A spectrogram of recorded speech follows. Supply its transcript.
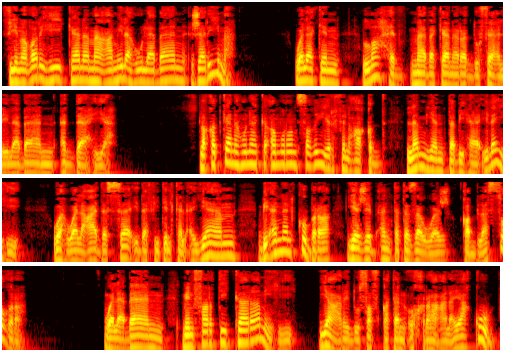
في نظره كان ما عمله لابان جريمة ولكن لاحظ ماذا كان رد فعل لابان الداهية. لقد كان هناك أمر صغير في العقد لم ينتبه إليه وهو العادة السائدة في تلك الأيام بأن الكبرى يجب أن تتزوج قبل الصغرى. ولابان من فرط كرمه يعرض صفقة أخرى على يعقوب.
